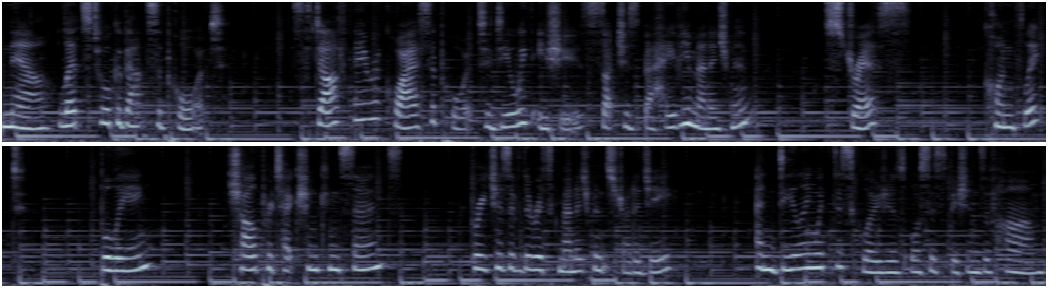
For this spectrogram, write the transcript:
Now, let's talk about support. Staff may require support to deal with issues such as behaviour management, stress, conflict, bullying, child protection concerns, breaches of the risk management strategy, and dealing with disclosures or suspicions of harm.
